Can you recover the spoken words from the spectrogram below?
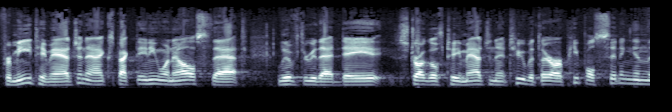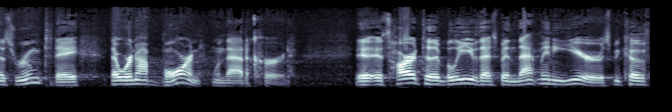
for me to imagine. I expect anyone else that lived through that day struggles to imagine it too, but there are people sitting in this room today that were not born when that occurred. It's hard to believe that it's been that many years because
